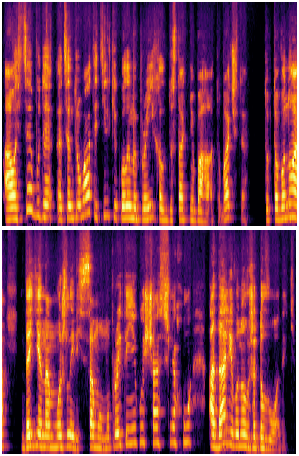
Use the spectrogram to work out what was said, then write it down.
А ось це буде е, центрувати тільки коли ми проїхали достатньо багато. Бачите? Тобто воно дає нам можливість самому пройти якусь час шляху, а далі воно вже доводить,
